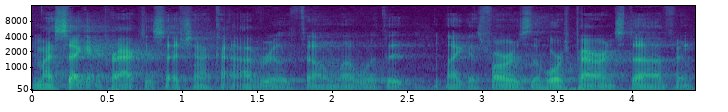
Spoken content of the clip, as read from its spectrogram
my second practice session. I kind of I really fell in love with it, like as far as the horsepower and stuff. And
